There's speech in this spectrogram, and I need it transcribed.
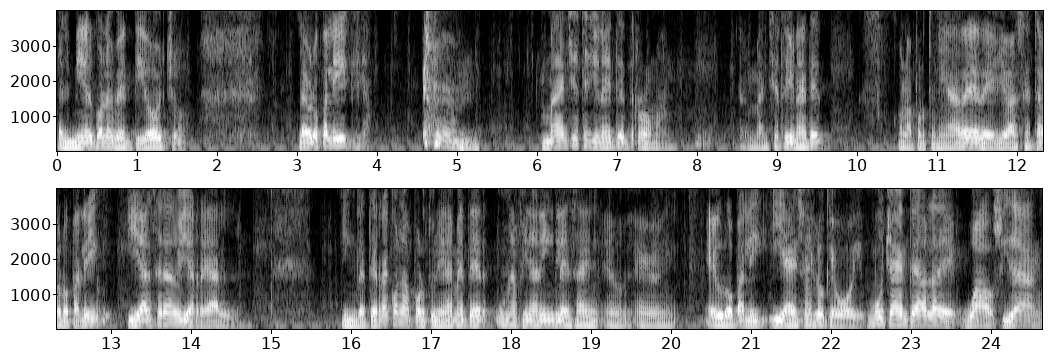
el miércoles 28. La Europa League, Manchester United Roma. Manchester United con la oportunidad de, llevarse esta Europa League y Arsenal Villarreal. Inglaterra con la oportunidad de meter una final inglesa en, Europa League y a eso es lo que voy. Mucha gente habla de wow, Zidane,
